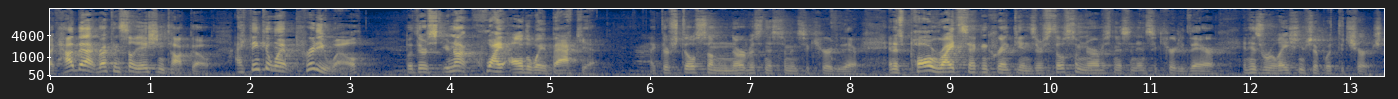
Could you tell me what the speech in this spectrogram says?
like, how'd that reconciliation talk go? I think it went pretty well, but there's, you're not quite all the way back yet. Like there's still some nervousness, some insecurity there. And as Paul writes Second Corinthians, there's still some nervousness and insecurity there in his relationship with the church.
